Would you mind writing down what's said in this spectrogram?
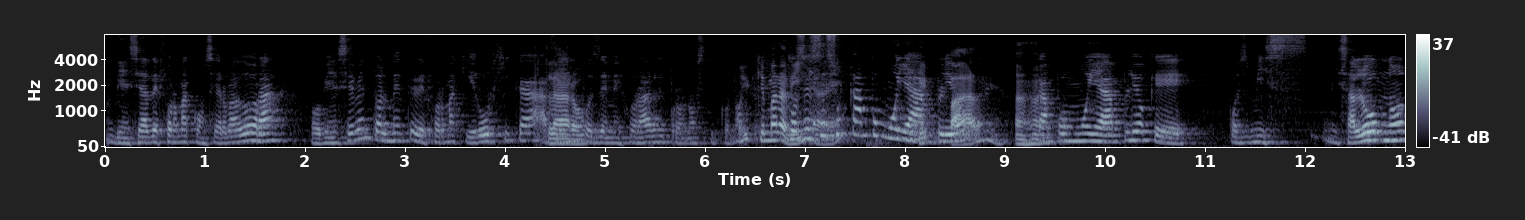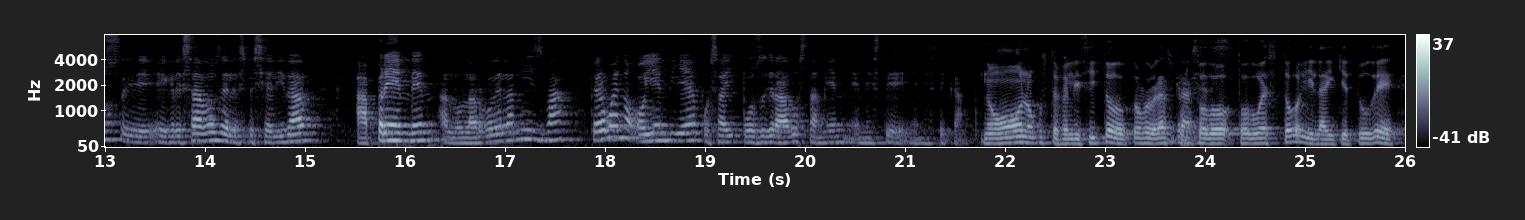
bien sea de forma conservadora o bien sea eventualmente de forma quirúrgica a fin pues, de mejorar el pronóstico. ¿no? qué maravilla, Entonces es ¿eh? un campo muy amplio, un campo muy amplio que pues mis, mis alumnos eh, egresados de la especialidad aprenden a lo largo de la misma, pero bueno, hoy en día pues hay posgrados también en este, en este campo. No, no, pues te felicito, doctor, de verdad, por todo, todo esto y la inquietud de,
